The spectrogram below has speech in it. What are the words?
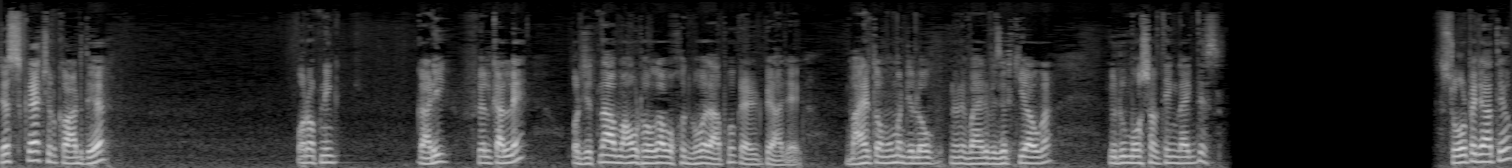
just scratch your card there اور اپنی گاڑی فل کر لیں اور جتنا اماؤنٹ ہوگا وہ خود بہت آپ کو کریڈٹ پہ آ جائے گا۔ باہر تو عموماً جو لوگ انہوں نے باہر وزٹ کیا ہوگا you do most of thing like this store پہ جاتے ہو،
